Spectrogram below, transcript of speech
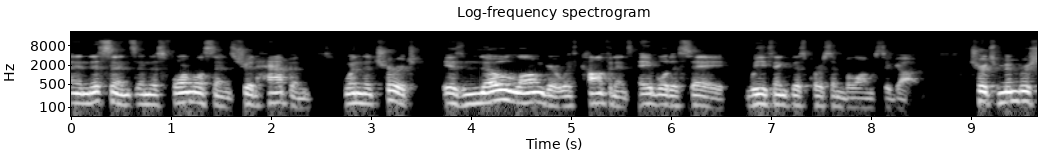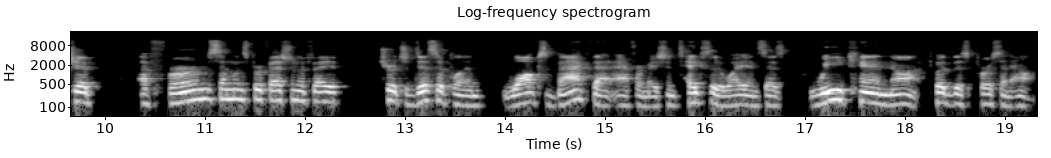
in this sense, in this formal sense, should happen when the church is no longer with confidence able to say, We think this person belongs to God. Church membership affirms someone's profession of faith. Church discipline walks back that affirmation, takes it away, and says, We cannot put this person out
